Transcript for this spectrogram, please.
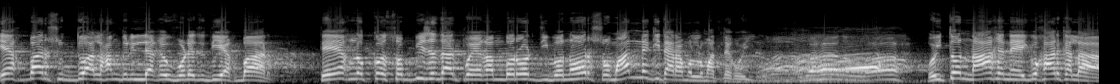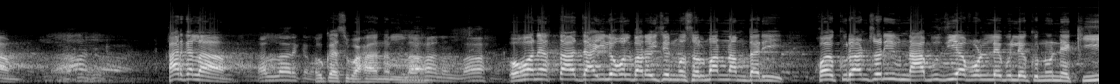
একবার শুদ্ধ আলহামদুলিল্লাহ কেউ পড়ে যদি একবার তে এক লক্ষ চব্বিশ হাজার পয়গাম্বরের জীবনের সমান নাকি তার আমল মাতলে কই ওই তো না খেনে এগো খার কালাম। খার কালাম। ওকে সুবাহান আল্লাহ ওখান একটা জাহিল হল বার হইছেন মুসলমান নামদারি। কুরআন শরীফ না বুঝিয়া পড়লে বলে কোনো নেকি?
